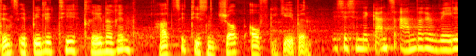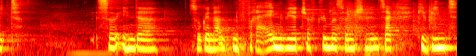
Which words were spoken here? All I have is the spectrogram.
Danceability Trainerin hat sie diesen Job aufgegeben. Es ist eine ganz andere Welt, so in der sogenannten freien Wirtschaft, wie man so schön sagt, gewinnt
